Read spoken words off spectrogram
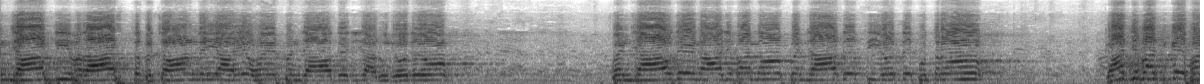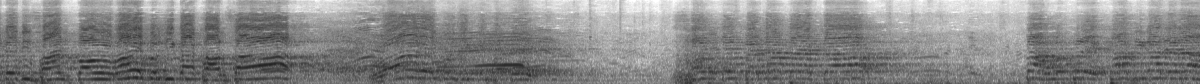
ਪੰਜਾਬ ਦੀ ਵਿਰਾਸਤ ਬਚਾਉਣ ਲਈ ਆਏ ਹੋਏ ਪੰਜਾਬ ਦੇ ਜੁਝਾਰੂ ਯੋਧਿਓ, ਪੰਜਾਬ ਦੇ ਨੌਜਵਾਨੋ, ਪੰਜਾਬ ਦੇ ਧੀਓ ਤੇ ਪੁੱਤਰੋ, ਗੱਜ ਵੱਜ ਕੇ ਫਤਿਹ ਦੀ ਸਾਂਝ ਪਾਓ। ਵਾਹਿਗੁਰੂ ਜੀ ਕਾ ਖਾਲਸਾ। ਵਾਹਿਗੁਰੂ ਜੀ ਕੀ ਫਤਿਹ ਸਭ ਤੋਂ ਪਹਿਲਾਂ ਤਾਂ ਇੱਕ ਧਰਮ ਭੁਲੇਖਾ ਸੀਗਾ ਜਿਹੜਾ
